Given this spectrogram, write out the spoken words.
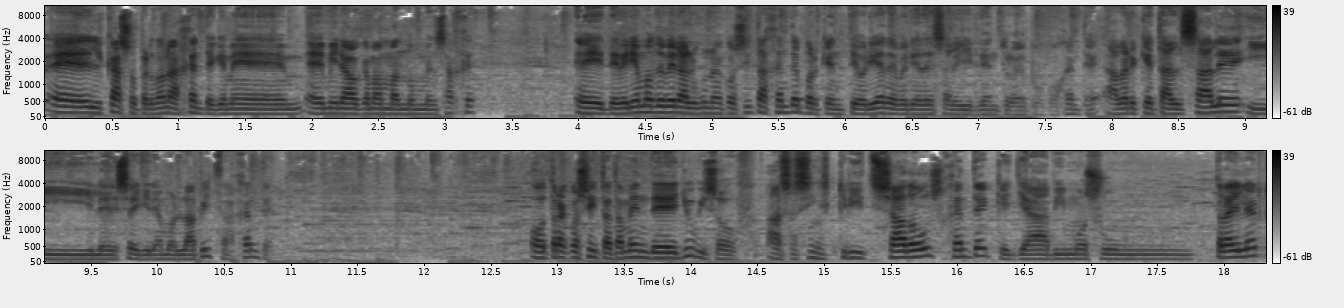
El caso, perdona, gente, que me he mirado que me han mandado un mensaje. Eh, deberíamos de ver alguna cosita, gente, porque en teoría debería de salir dentro de poco, gente. A ver qué tal sale y le seguiremos la pista, gente. Otra cosita también de Ubisoft, Assassin's Creed Shadows, gente, que ya vimos un tráiler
